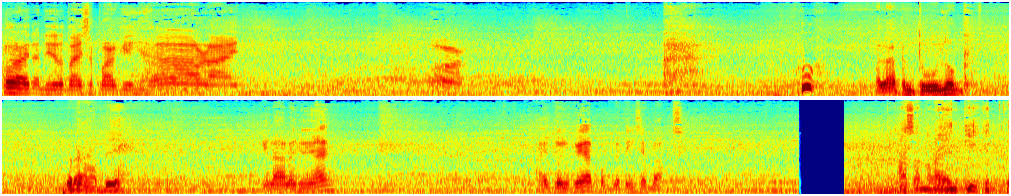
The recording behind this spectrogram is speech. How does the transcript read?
Alright, andito tayo sa parking. Alright. Alright. Whew. Wala pang tulog. Grabe. Kilala nyo yan? Idol ko yan pagdating sa box. Asan na kaya yung ticket ko?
